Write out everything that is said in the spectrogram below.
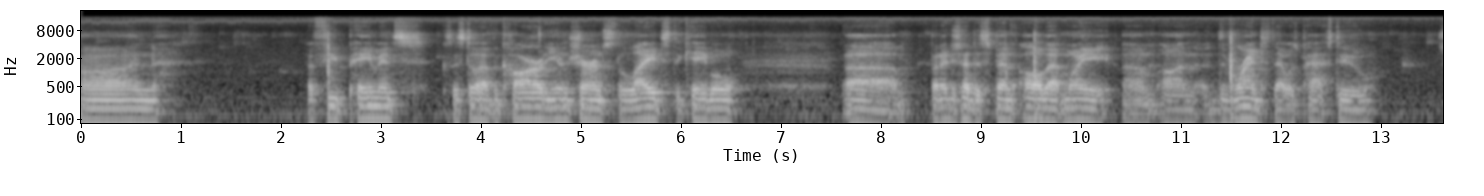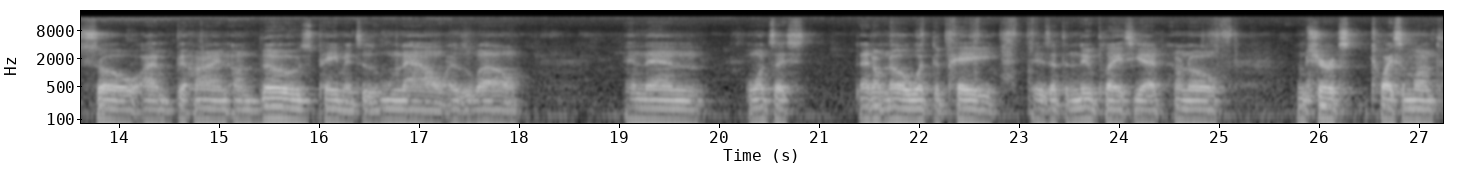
on a few payments because I still have the car, the insurance, the lights, the cable. Um, but I just had to spend all that money um, on the rent that was past due. So I'm behind on those payments now as well. And then once I, I don't know what the pay is at the new place yet. I don't know. I'm sure it's twice a month,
